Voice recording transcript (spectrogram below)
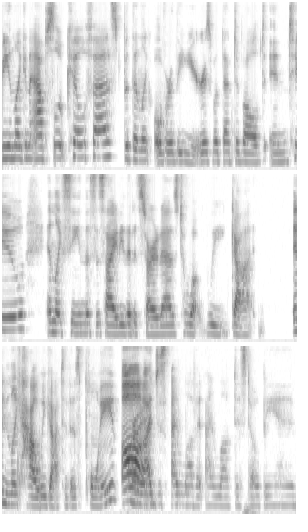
being like an absolute kill fest but then like over the years what that devolved into and like seeing the society that it started as to what we got and like how we got to this point oh Right. i just i love it i love dystopian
